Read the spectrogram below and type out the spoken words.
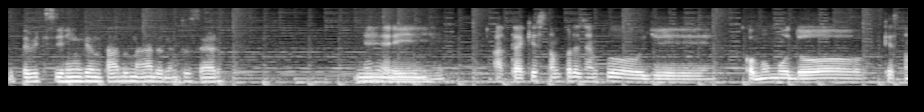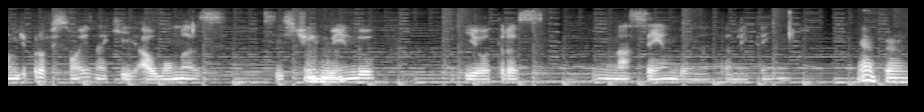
e teve que se reinventar do nada, né? Do zero. É, e até a questão, por exemplo, de como mudou a questão de profissões, né? Que algumas se extinguindo e outras nascendo, né? Também tem. É, tem,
